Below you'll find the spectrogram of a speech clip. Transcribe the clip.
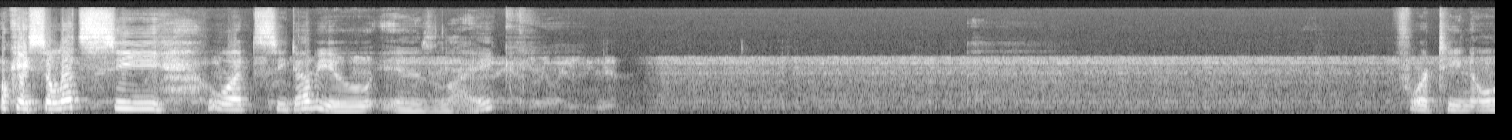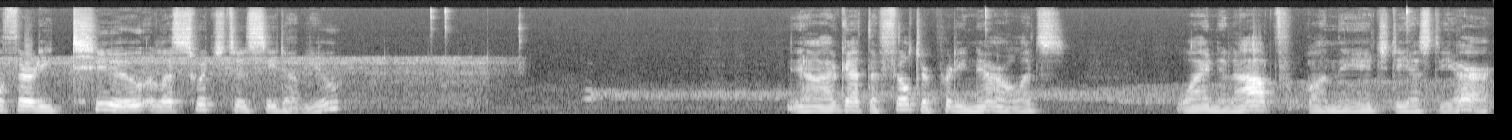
Okay, so let's see what CW is like. Fourteen oh thirty two. Let's switch to CW. Now I've got the filter pretty narrow. Let's widen it out on the HDSDR.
